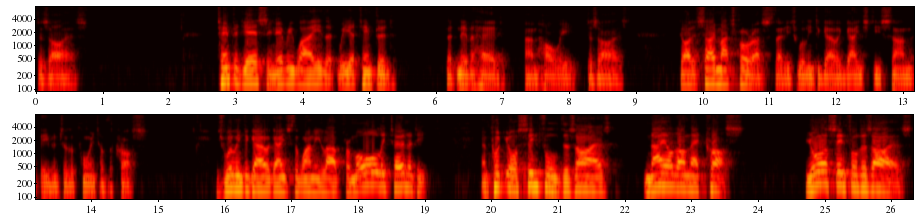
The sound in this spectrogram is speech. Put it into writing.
desires. Tempted, yes, in every way that we are tempted, but never had unholy desires. God is so much for us that He's willing to go against His Son, even to the point of the cross. He's willing to go against the one He loved from all eternity and put your sinful desires nailed on that cross, your sinful desires,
